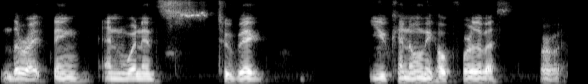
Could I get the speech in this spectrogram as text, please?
the right thing, and when it's too big, you can only hope for the best. Or what?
